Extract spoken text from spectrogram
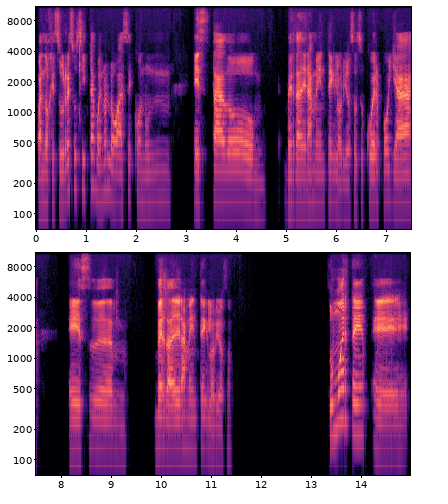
Cuando Jesús resucita, bueno, lo hace con un estado verdaderamente glorioso. Su cuerpo ya es em, verdaderamente glorioso. Su muerte, eh,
